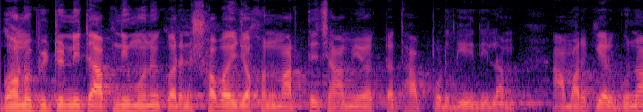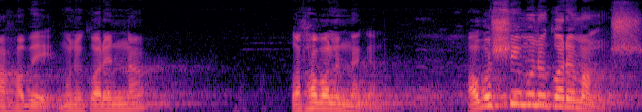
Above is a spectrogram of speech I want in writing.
গণপিটুনিতে আপনি মনে করেন সবাই যখন মারতেছে আমিও একটা থাপ্পড় দিয়ে দিলাম। আমার কি আর গুণা হবে? মনে করেন না? কথা বলেন না কেন? অবশ্যই মনে করে মানুষ।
